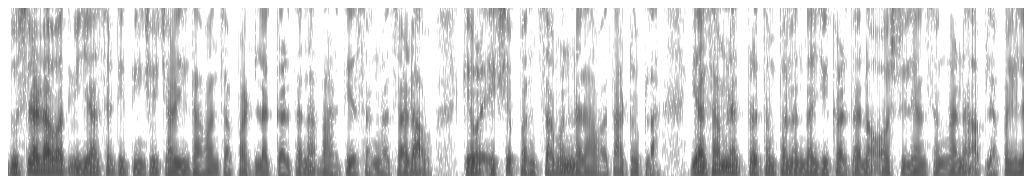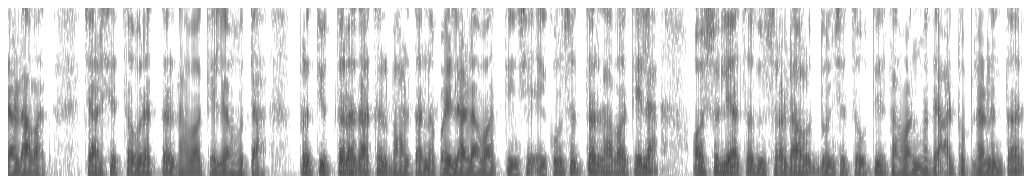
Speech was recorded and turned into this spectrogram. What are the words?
दुसऱ्या डावात विजयासाठी तीनशे चाळीस धावांचा पाठलाग करताना भारतीय संघाचा डाव केवळ एकशे पंचावन्न धावात आटोपला. या सामन्यात प्रथम फलंदाजी करताना ऑस्ट्रेलियन संघानं आपल्या पहिल्या डावात चारशे चौऱ्याहत्तर धावा केल्या होत्या. प्रत्युत्तरादाखल भारतानं पहिल्या डावात तीनशे एकोणसत्तर धावा केल्या. ऑस्ट्रेलियाचा दुसरा डाव दोनशे चौतीस धावांमध्ये आटोपल्यानंतर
